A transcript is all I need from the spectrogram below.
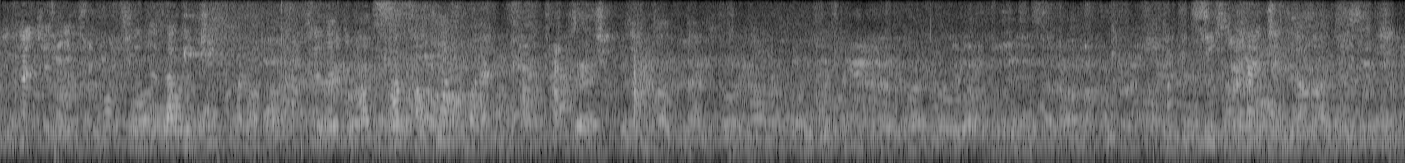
你看这个之后，现在他都进课了，现在的话，他昨天我还对就是太紧张了，就是紧张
